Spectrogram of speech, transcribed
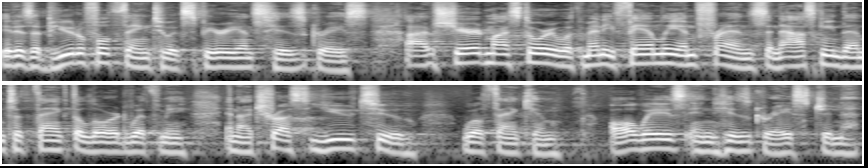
It is a beautiful thing to experience His grace. I've shared my story with many family and friends and asking them to thank the Lord with me, and I trust you too will thank Him. Always in His grace, Jeanette.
